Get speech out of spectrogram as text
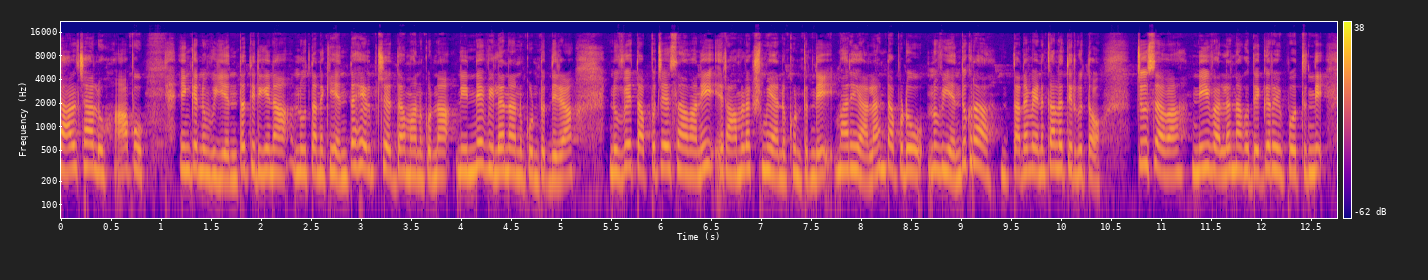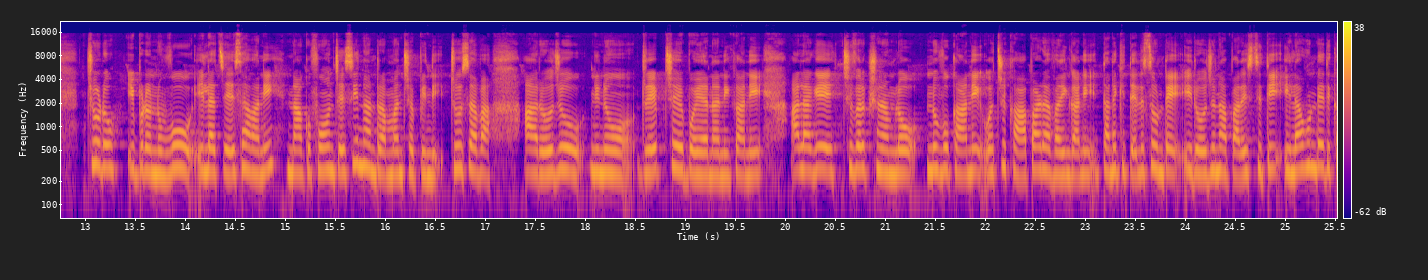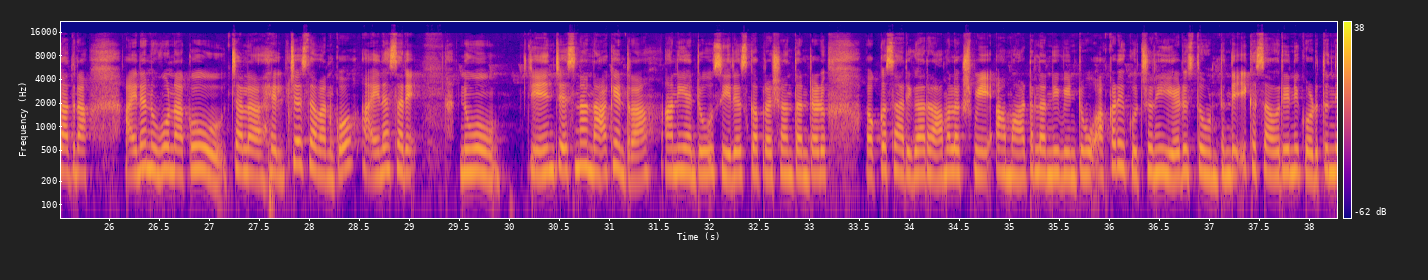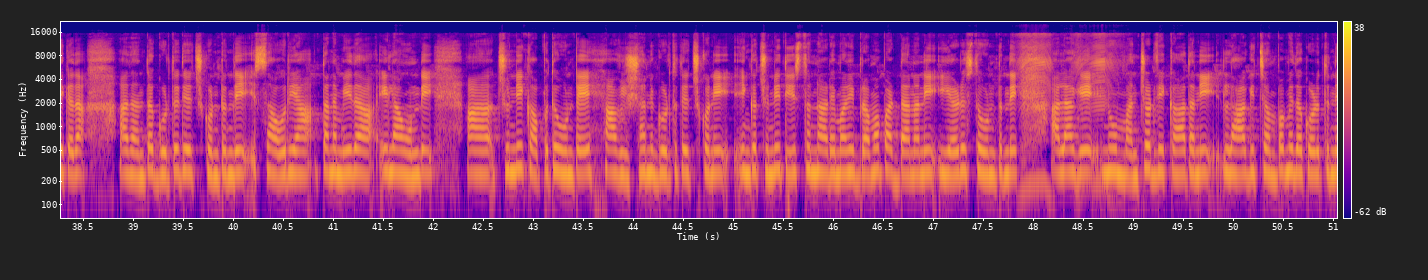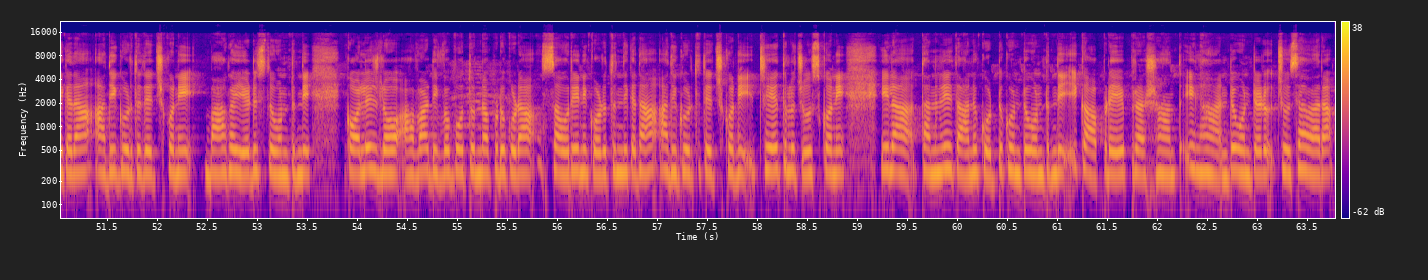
చాలు చాలు ఆపు. ఇంకా నువ్వు ఎంత తిరిగినా నువ్వు తనకి ఎంత హెల్ప్ చేద్దాం అనుకున్నా నిన్నే విలన్ అనుకుంటుందిరా. నువ్వే తప్పు చేసావని రామలక్ష్మి అనుకుంటుంది. మరి అలాంటప్పుడు నువ్వు ఎందుకురా తన వెనకాల తిరుగుతావు? చూసావా? నీ వల్ల నాకు దగ్గర అయిపోతుంది చూడు ఇప్పుడు నువ్వు ఇలా చేసావని నాకు ఫోన్ చేసి నన్ను రమ్మని చెప్పింది. చూసావా ఆ రోజు నేను రేప్ చేయబోయానని కానీ అలాగే చివరి క్షణంలో నువ్వు కానీ వచ్చి కాపాడావని కానీ తనకి తెలుసుంటే ఈ రోజు నా పరిస్థితి ఇలా ఉండేది కాదురా. అయినా నువ్వు నాకు చాలా హెల్ప్ చేస్తావనుకో అయినా సరే నువ్వు ఏం చేసినా నాకేంట్రా అని అంటూ సీరియస్గా ప్రశాంత్ అంటాడు. ఒక్కసారిగా రామలక్ష్మి ఆ మాటలన్నీ వింటూ అక్కడే కూర్చొని ఏడుస్తూ ఉంటుంది. ఇక శౌర్యని కొడుతుంది కదా. అదంతా గుర్తు తెచ్చుకుంటుంది. శౌర్య తన మీద ఇలా ఉండి ఆ చున్నీ కప్పుతూ ఉంటే ఆ విషయాన్ని గుర్తు తెచ్చుకొని ఇంకా చున్నీ తీస్తున్నాడేమని భ్రమపడ్డానని ఏడుస్తూ ఉంటుంది. అలాగే నువ్వు మంచోడివి కాదని లాగి చంప మీద కొడుతుంది కదా. అది గుర్తు తెచ్చుకొని బాగా ఏడుస్తూ ఉంటుంది. కాలేజ్లో అవార్డు ఇవ్వబోతున్నప్పుడు కూడా శౌర్యని కొడుతుంది కదా. అది గుర్తు తెచ్చుకొని చేతులు చూసుకొని ఇలా తనని తాను కొట్టుకుంటూ ఉంటుంది. ఇక అప్పుడే ప్రశాంత్ ఇలా అంటూ ఉంటాడు. చూసావారా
